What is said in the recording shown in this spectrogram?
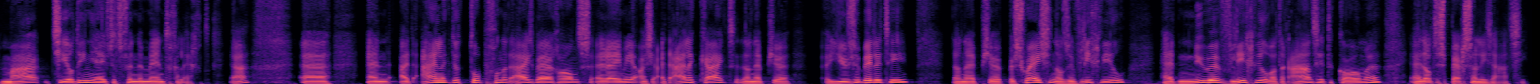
Maar Cialdini heeft het fundament gelegd. Ja? Eh, en uiteindelijk de top van het ijsberg, Hans en Remy. Als je uiteindelijk kijkt, dan heb je eh, usability. Dan heb je persuasion, dat is een vliegwiel. Het nieuwe vliegwiel wat eraan zit te komen, eh, dat is personalisatie.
